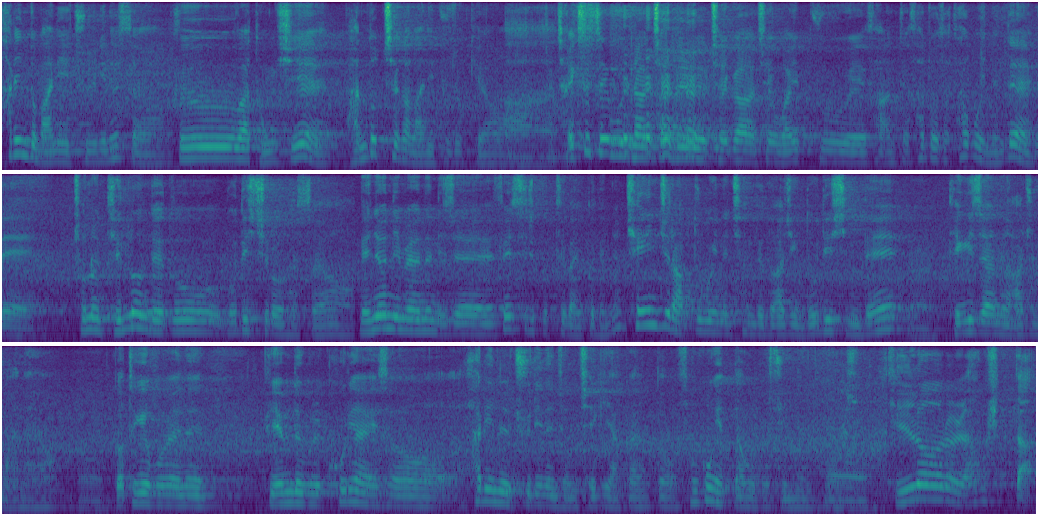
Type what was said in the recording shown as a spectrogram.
할인도 많이 줄긴 했어요. 그와 동시에 반도체가 많이 부족해요. 아. X7이라는 차를 제가 제 와이프한테 사줘서 타고 있는데 네. 저는 딜러인데도 노디시로 샀어요. 내년이면은 이제 페이스리프트가 있거든요. 체인지를 앞두고 있는 차인데도 아직 노디시인데 대기자는 아주 많아요. 그러니까 어떻게 보면은 BMW 코리아에서 할인을 줄이는 정책이 약간 또 성공했다고 볼 수 있는 거죠. 어, 딜러를 하고 싶다.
